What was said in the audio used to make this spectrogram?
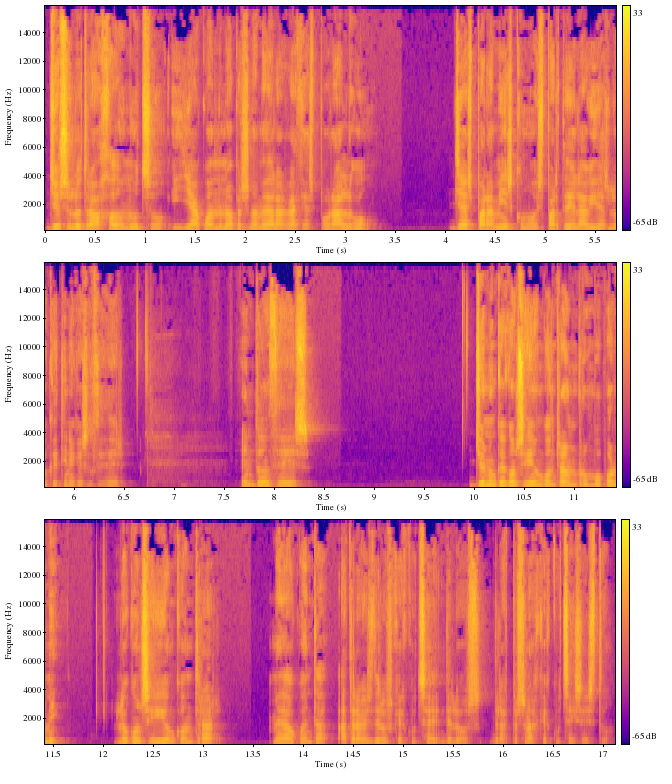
yo solo he trabajado mucho y ya cuando una persona me da las gracias por algo, ya es para mí, es como es parte de la vida, es lo que tiene que suceder. Entonces, yo nunca he conseguido encontrar un rumbo por mí. Lo he conseguido encontrar, me he dado cuenta, a través de los que escucháis, de, los, de las personas que escucháis esto.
